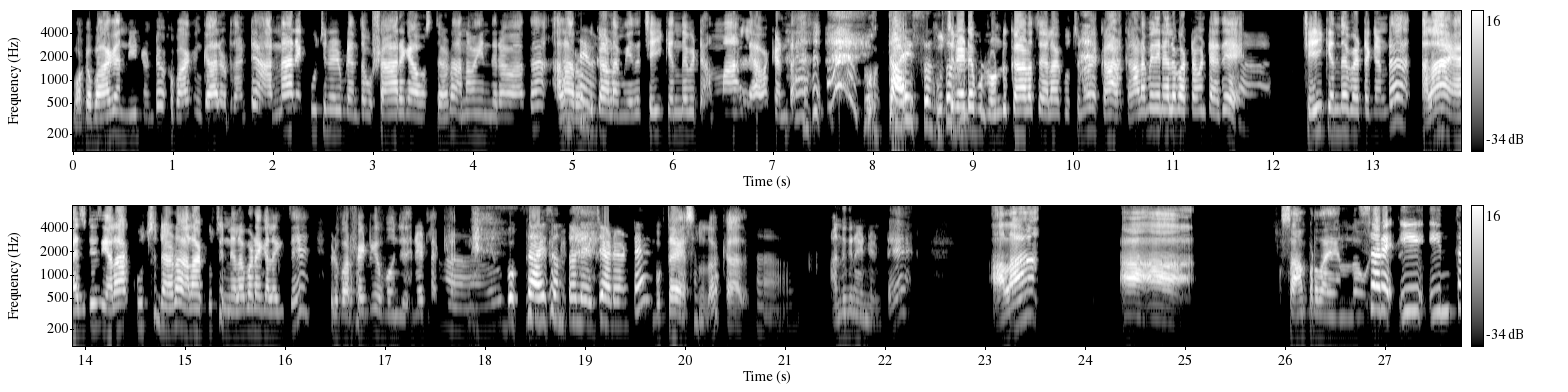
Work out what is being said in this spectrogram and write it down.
ఒక భాగం నీళ్ళు ఉంటే ఒక భాగం గాలి ఉంటుంది. అంటే అన్నానికి కూర్చునేటప్పుడు ఎంత హుషారుగా వస్తాడో అన్నం అయిన తర్వాత అలా రెండు కాళ్ళ మీద చెయ్యి కింద పెట్టి అమ్మా లేవకుండా. కూర్చునేటప్పుడు రెండు కాళ్ళతో ఎలా కూర్చున్నాడో కా- కాళ్ళ మీద నిలబడటం అంటే అదే చెయ్యి కింద పెట్టకుండా అలా యాజ్ ఇట్ ఈస్ ఎలా కూర్చున్నాడో అలా కూర్చుని నిలబడగలిగితే ఇప్పుడు పర్ఫెక్ట్గా ఫోన్ చేసినట్లు ఆ, భుక్తాయిసంతో లేచాడు అంటే? భుక్తాయాసంలో కాదు. అందుకని ఏంటంటే అలా సాంప్రదాయంలో సరే ఈ ఇంత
